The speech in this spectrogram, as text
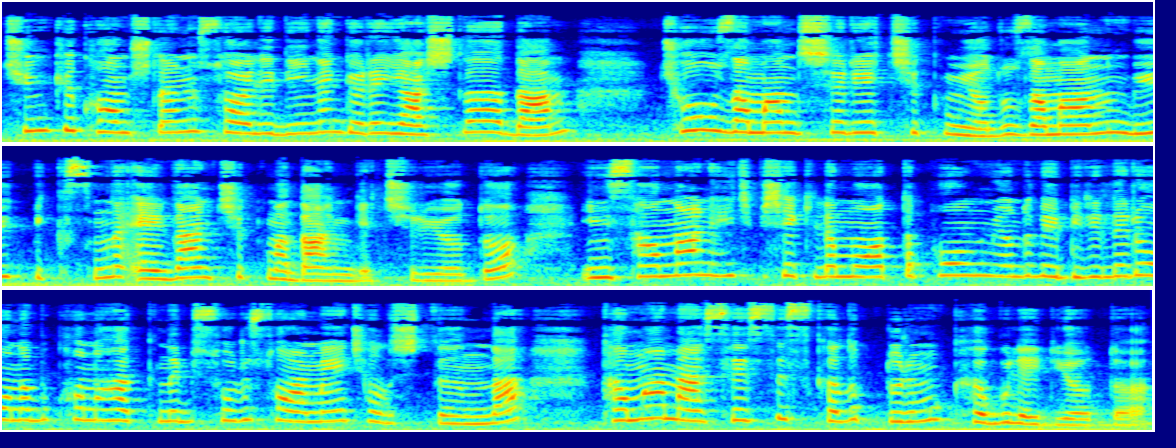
Çünkü komşularının söylediğine göre yaşlı adam çoğu zaman dışarıya çıkmıyordu. Zamanın büyük bir kısmını evden çıkmadan geçiriyordu. İnsanlarla hiçbir şekilde muhatap olmuyordu ve birileri ona bu konu hakkında bir soru sormaya çalıştığında tamamen sessiz kalıp durumu kabul ediyordu.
